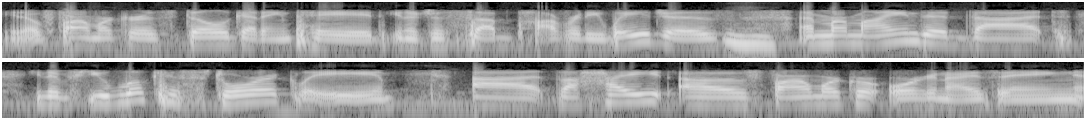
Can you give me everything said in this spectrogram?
you know, farm workers still getting paid, you know, just sub poverty wages, mm-hmm. I'm reminded that, you know, if you look historically at the height of farm worker organizing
